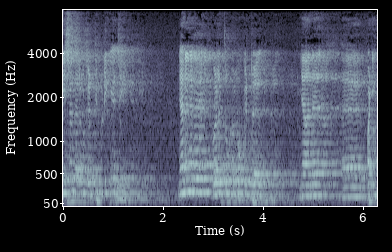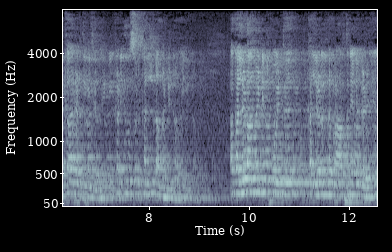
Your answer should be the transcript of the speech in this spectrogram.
ഈശോ ചിലപ്പോൾ കെട്ടിപ്പിടിക്കുകയും ചെയ്യും. ഞാനിങ്ങനെ വെളുത്ത ഉടുപ്പൊക്കെ ഇട്ട് ഞാൻ പണിക്കാരുടെ അടുത്തേക്ക് ചെന്നു ഈ കഴിഞ്ഞ ദിവസം ഒരു കല്ലിടാൻ വേണ്ടിയിട്ടാണ്. ആ കല്ലിടാൻ വേണ്ടി പോയിട്ട് കല്ലിടേണ്ട പ്രാർത്ഥനയൊക്കെ കഴിഞ്ഞ്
